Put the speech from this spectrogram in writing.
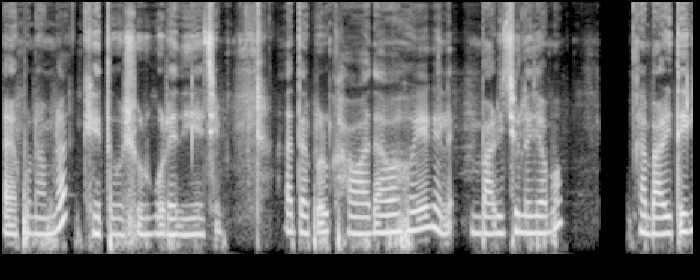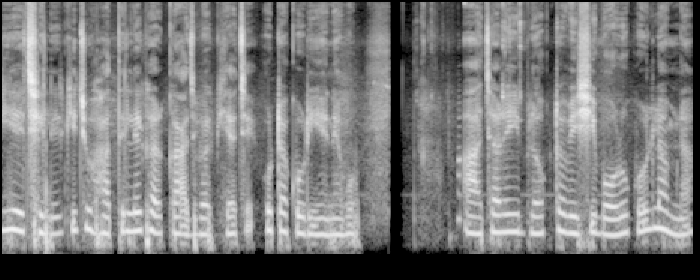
আর এখন আমরা খেতেও শুরু করে দিয়েছি। আর তারপর খাওয়া দাওয়া হয়ে গেলে বাড়ি চলে যাব। আর বাড়িতে গিয়ে ছেলের কিছু হাতের লেখার কাজ বাকি আছে, ওটা করিয়ে নেব। আজ আর এই ব্লগটা বেশি বড় করলাম না।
